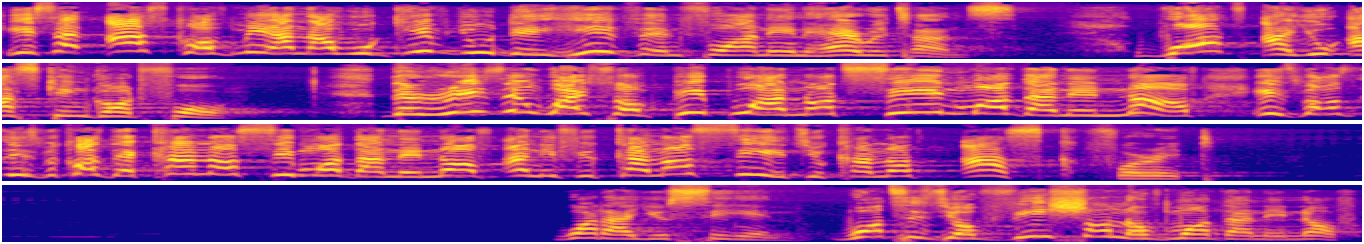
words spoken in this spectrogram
He said, Ask of me, and I will give you the heathen for an inheritance. What are you asking God for? The reason why some people are not seeing more than enough is because they cannot see more than enough. And if you cannot see it, you cannot ask for it. What are you seeing? What is your vision of more than enough?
